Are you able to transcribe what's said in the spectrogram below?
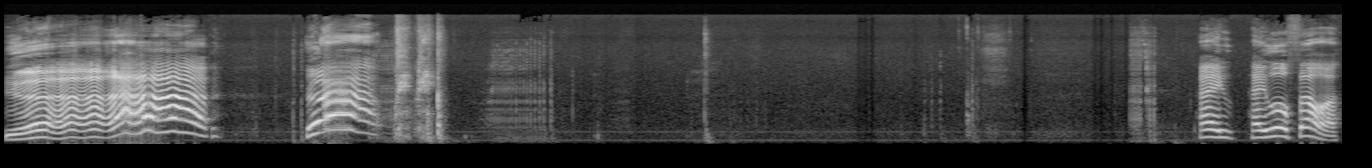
Yeah! Ah! Hey, hey, little fella,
